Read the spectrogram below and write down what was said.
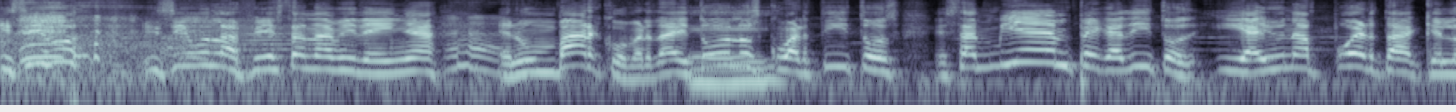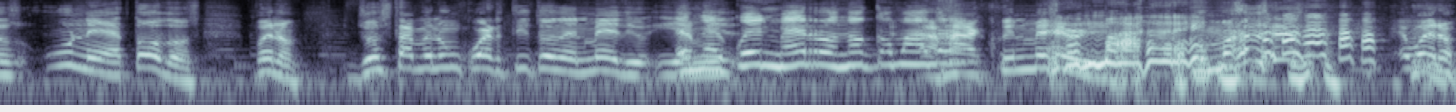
Hicimos, hicimos la fiesta navideña en un barco, ¿verdad? Y todos los cuartitos están bien pegaditos y hay una puerta que los une a todos. Bueno, yo estaba en un cuartito en el medio y a en mí... el Queen Merro, ¿no, comadre? Ajá, Queen Mary. Comadre. Comadre. Bueno,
